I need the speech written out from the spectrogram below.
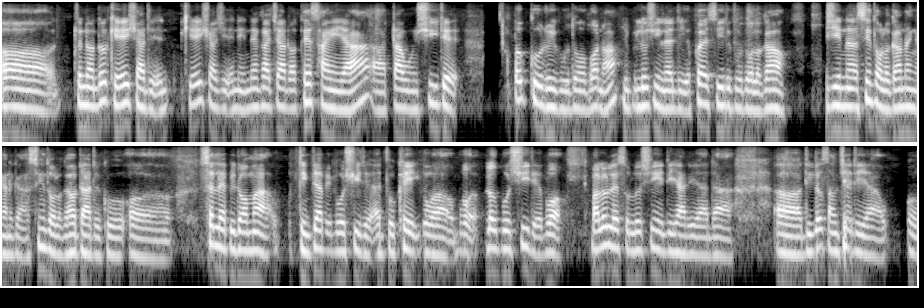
အာကျွန်တော်တို့ KHR ဒီ KHR ကြီးအနေနဲ့ကကြတော့သက်ဆိုင်ရာအာတာဝန်ရှိတဲ့ ပုဂ္ဂိုလ်တွေကိုတော့ပေါ့နော်ပြီးလို့ရှိရင်လည်းဒီအဖွဲ့အစည်းတွေကိုတော့၎င်းရှင်နာအဆင့်တော်၎င်းနိုင်ငံတကာအဆင့်တော်၎င်းဒါတွေကိုအာဆက်လက်ပြီးတော့မှတင်ပြပေးဖို့ရှိတယ် advocate ဟိုဟာပေါ့လုပ်ဖို့ရှိတယ်ပေါ့ဘာလို့လဲဆိုလို့ရှိရင်ဒီဟာတွေကဒါအာဒီလောက်ဆောင်ချက်တွေကဟို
